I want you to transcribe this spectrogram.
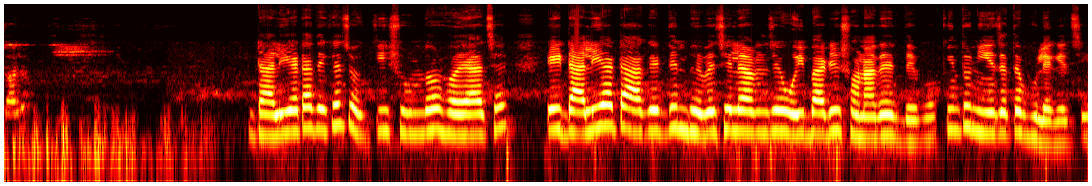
চলো। ডালিয়াটা দেখেছ? কি সুন্দর হয়ে আছে। এই ডালিয়াটা আগের দিন ভেবেছিলাম যে ওই বাড়ির সোনাদের দেব, কিন্তু নিয়ে যেতে ভুলে গেছি।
